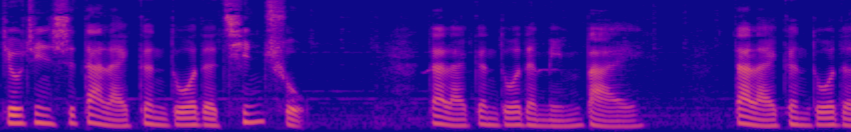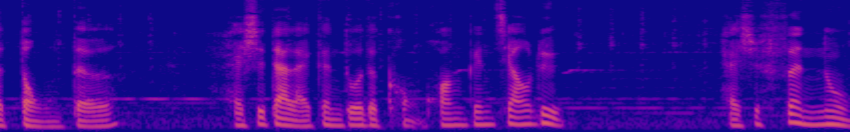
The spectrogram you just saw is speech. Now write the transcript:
究竟是带来更多的清楚。带来更多的明白，带来更多的懂得，还是带来更多的恐慌跟焦虑，还是愤怒，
